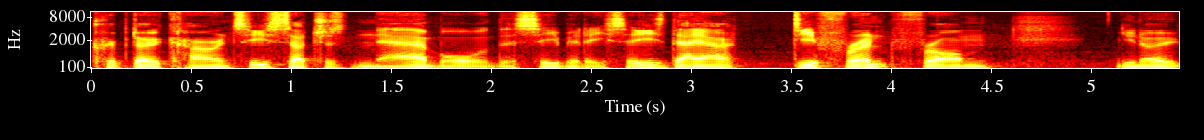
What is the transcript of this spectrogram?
cryptocurrencies such as NAB or the CBDCs, they are different from, you know,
